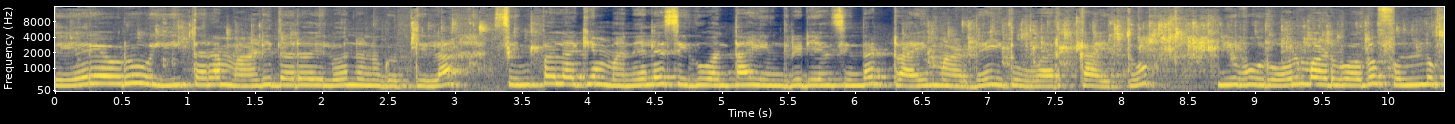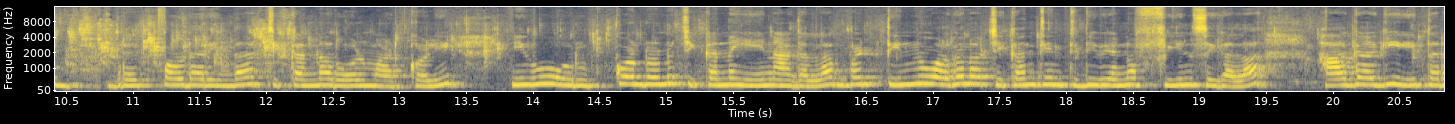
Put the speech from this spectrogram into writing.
ಬೇರೆಯವರು ಈ ಥರ ಮಾಡಿದಾರೋ ಇಲ್ವೋ ನನಗೆ ಗೊತ್ತಿಲ್ಲ. ಸಿಂಪಲ್ಲಾಗಿ ಮನೇಲೇ ಸಿಗುವಂಥ ಇಂಗ್ರೀಡಿಯೆಂಟ್ಸಿಂದ ಟ್ರೈ ಮಾಡಿದೆ ಇದು ವರ್ಕ್ ಆಯಿತು. ನೀವು ರೋಲ್ ಮಾಡುವಾಗ ಫುಲ್ಲು ಬ್ರೆಡ್ ಪೌಡರಿಂದ ಚಿಕನ್ನ ರೋಲ್ ಮಾಡ್ಕೊಳ್ಳಿ. ನೀವು ರುಬ್ಕೊಂಡ್ರೂ ಚಿಕನ್ನ ಏನಾಗಲ್ಲ ಬಟ್ ತಿನ್ನುವಾಗ ನಾವು ಚಿಕನ್ ತಿಂತಿದ್ದೀವಿ ಅನ್ನೋ ಫೀಲ್ ಸಿಗಲ್ಲ. ಹಾಗಾಗಿ ಈ ಥರ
